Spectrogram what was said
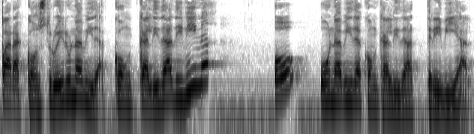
para construir una vida con calidad divina o una vida con calidad trivial.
